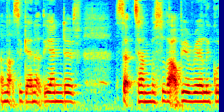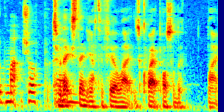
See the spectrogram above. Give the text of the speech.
and that's again at the end of September. So that'll be a really good matchup. to an Um, extent, you have to feel like it's quite possibly like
